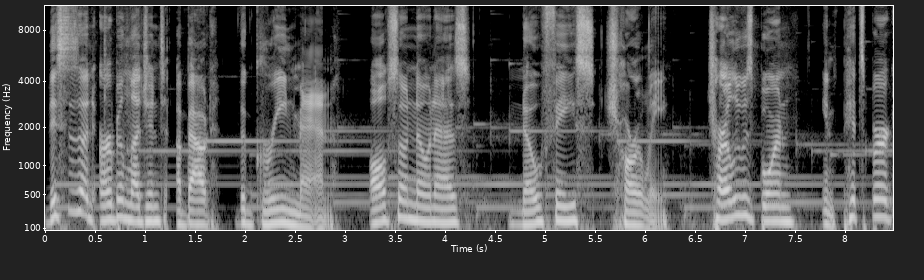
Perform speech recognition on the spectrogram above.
This is an urban legend about the Green Man, also known as No Face Charlie. Charlie was born in Pittsburgh,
